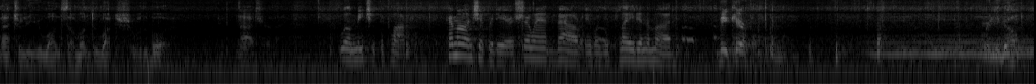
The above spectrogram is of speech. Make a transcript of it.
Naturally, you want someone to watch over the boy. Naturally. We'll meet you at the clock. Come on, Chipper dear. Show Aunt Valerie where you played in the mud. Be careful. Where do you go?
